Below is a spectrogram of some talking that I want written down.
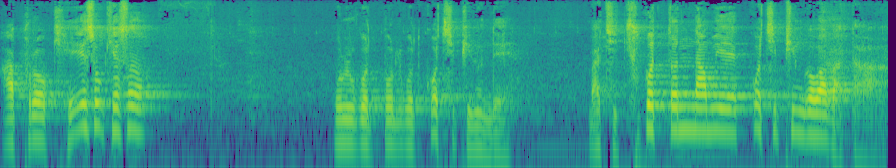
앞으로 계속해서 울긋불긋 꽃이 피는데 마치 죽었던 나무에 꽃이 핀 것과 같다.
